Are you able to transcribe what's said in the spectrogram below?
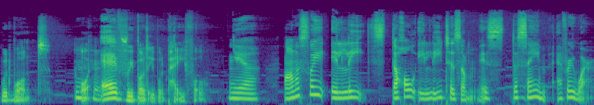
would want or everybody would pay for. Yeah. Honestly, elites, the whole elitism is the same everywhere.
